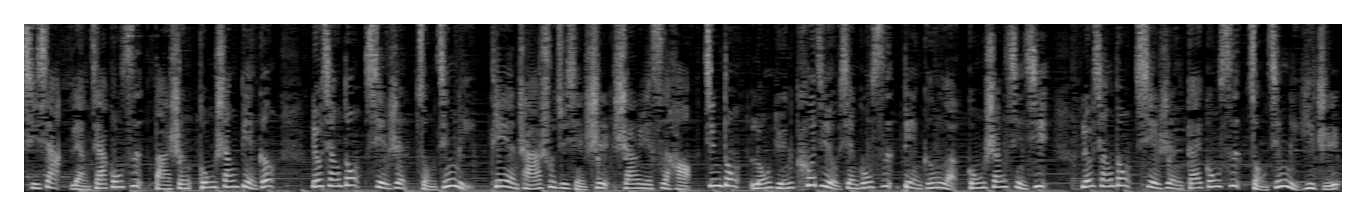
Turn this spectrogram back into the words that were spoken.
旗下两家公司发生工商变更，刘强东卸任总经理。天眼查数据显示，十二月四号，京东龙云科技有限公司变更了工商信息，刘强东卸任该公司总经理一职，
